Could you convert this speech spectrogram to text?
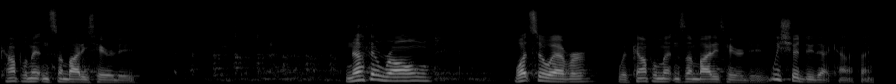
complimenting somebody's hairdo. Nothing wrong whatsoever with complimenting somebody's hairdo. We should do that kind of thing.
